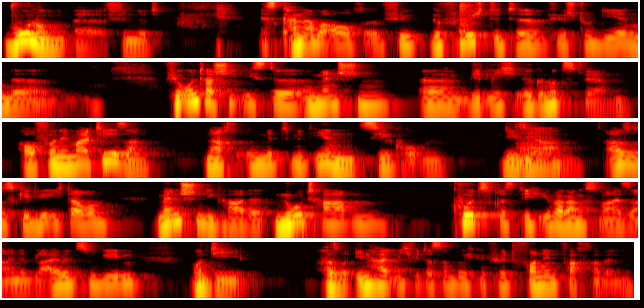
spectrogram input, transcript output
Wohnung äh, findet. Es kann aber auch für Geflüchtete, für Studierende, für unterschiedlichste Menschen äh, wirklich äh, genutzt werden. Auch von den Maltesern nach, mit, mit ihren Zielgruppen, die sie Mhm. haben. Also es geht wirklich darum, Menschen, die gerade Not haben, kurzfristig übergangsweise eine Bleibe zu geben und die, also inhaltlich wird das dann durchgeführt von den Fachverbänden.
